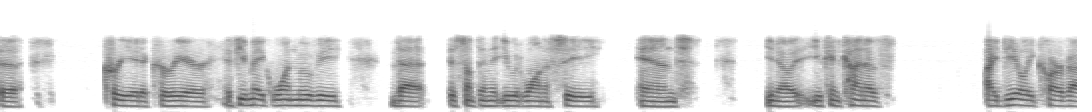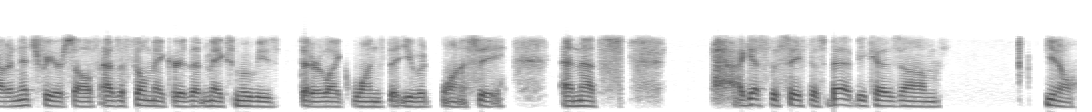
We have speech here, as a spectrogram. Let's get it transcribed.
to create a career. If you make one movie that is something that you would want to see and you know you can kind of ideally carve out a niche for yourself as a filmmaker that makes movies that are like ones that you would want to see. And that's, I guess, the safest bet because, um, you know,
